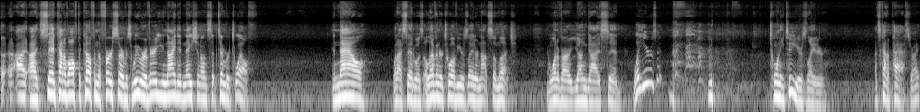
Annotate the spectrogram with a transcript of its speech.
Uh, I, I, said kind of off the cuff in the first service, we were a very united nation on September 12th. And now, what I said was 11 or 12 years later, not so much. And one of our young guys said, What year is it? 22 years later. That's kind of past, right?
